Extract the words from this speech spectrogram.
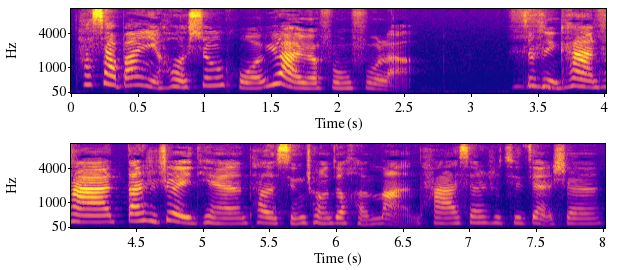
他下班以后生活越来越丰富了。就是你看他，单是这一天他的行程就很满。他先是去健身，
